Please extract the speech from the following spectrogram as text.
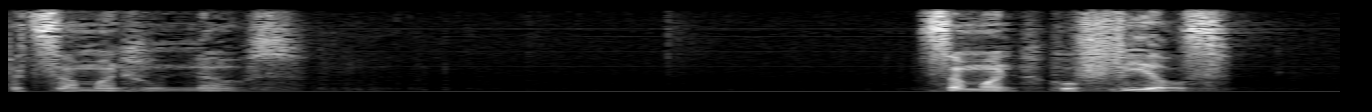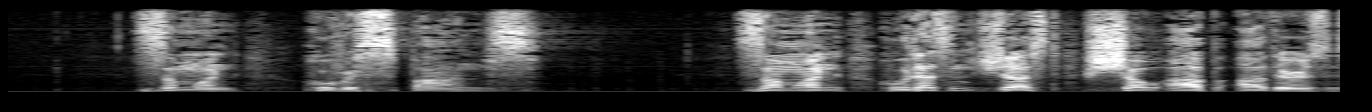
but someone who knows. Someone who feels. Someone who responds. Someone who doesn't just show up others,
